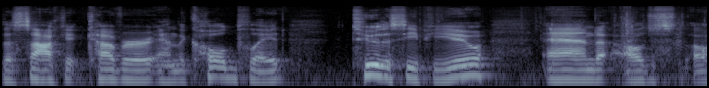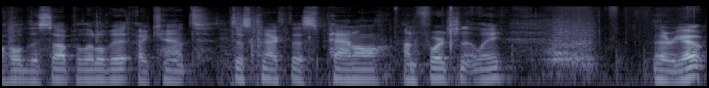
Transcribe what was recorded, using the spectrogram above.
the socket cover and the cold plate to the CPU. And I'll just I'll hold this up a little bit. I can't disconnect this panel, unfortunately. There we go.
